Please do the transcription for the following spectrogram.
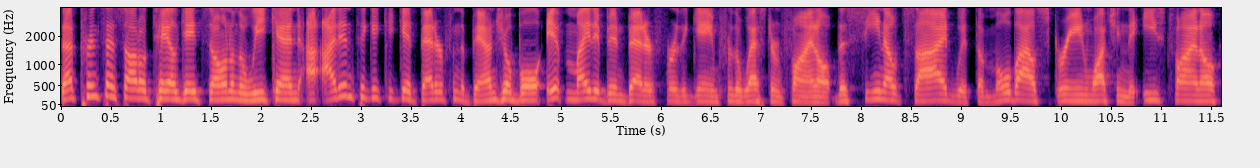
that Princess Auto tailgate zone on the weekend, I, I, didn't think it could get better from the Banjo Bowl. It might have been better for the game for the Western Final. The scene outside with the mobile screen watching the East Final,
